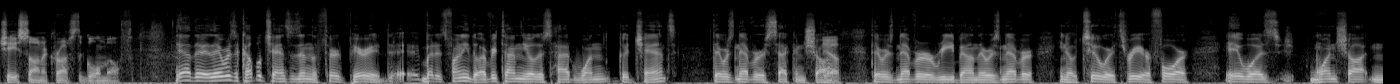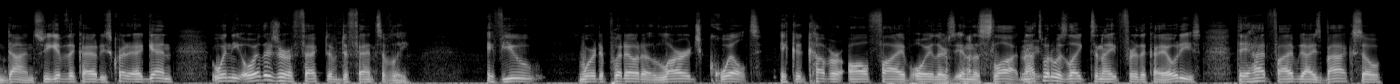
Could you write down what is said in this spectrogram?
Chiasson across the goal mouth. Yeah, there there was a couple chances in the third period, but it's funny though. Every time the Oilers had one good chance, there was never a second shot. Yeah. There was never a rebound. There was never, you know, two or three or four. It was one shot and done. So you give the Coyotes credit. Again, when the Oilers are effective defensively, if you were to put out a large quilt, it could cover all five Oilers in the slot. And right. that's what it was like tonight for the Coyotes. They had five guys back, so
